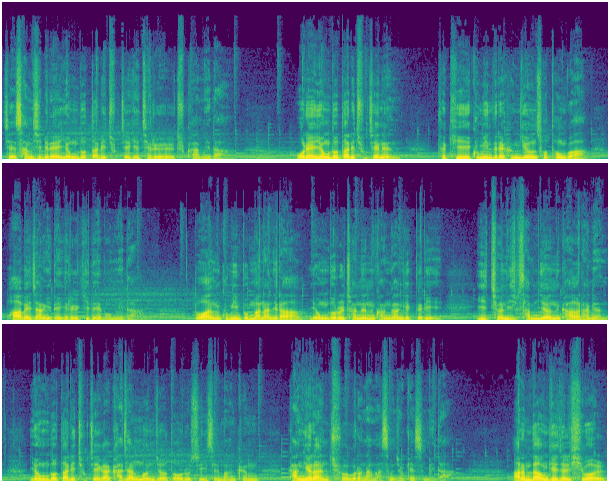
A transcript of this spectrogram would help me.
제31회 영도다리 축제 개최를 축하합니다. 올해 영도다리 축제는 특히 구민들의 흥겨운 소통과 화합의 장이 되기를 기대해 봅니다. 또한 구민뿐만 아니라 영도를 찾는 관광객들이 2023년 가을 하면 영도다리 축제가 가장 먼저 떠오를 수 있을 만큼 강렬한 추억으로 남았으면 좋겠습니다. 아름다운 계절 10월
